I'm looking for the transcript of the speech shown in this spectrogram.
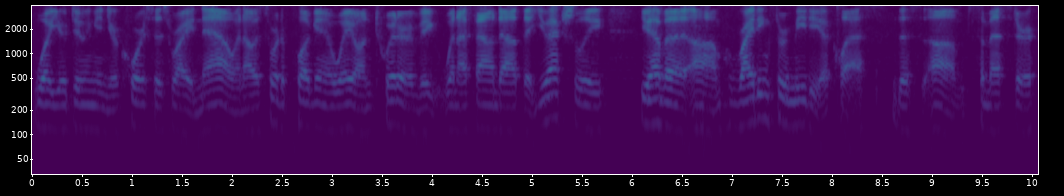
what you're doing in your courses right now, and I was sort of plugging away on Twitter when I found out that you actually you have a um, writing through media class this um, semester,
